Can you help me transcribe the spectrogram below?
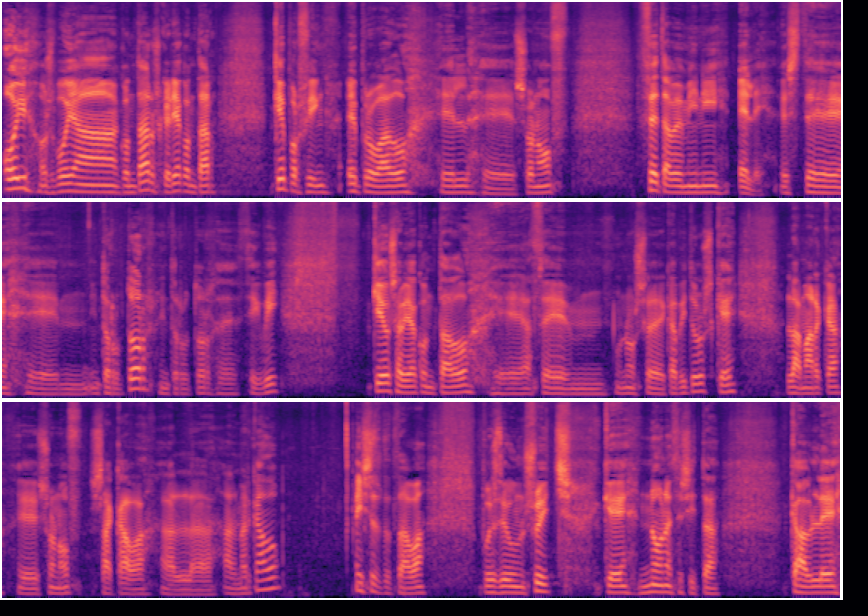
Hoy os voy a contar, os quería contar que por fin he probado el eh, Sonoff ZB Mini L, este eh, interruptor, interruptor eh, Zigbee que os había contado eh, hace mm, unos eh, capítulos que la marca eh, Sonoff sacaba al, al, mercado y se trataba pues de un switch que no necesita cable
